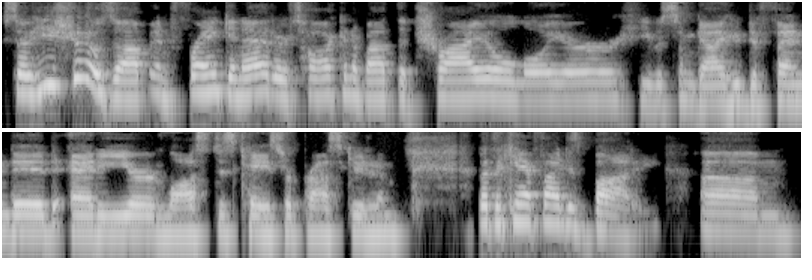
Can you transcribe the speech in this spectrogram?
So he shows up and Frank and Ed are talking about the trial lawyer. He was some guy who defended Eddie or lost his case or prosecuted him, but they can't find his body. Um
